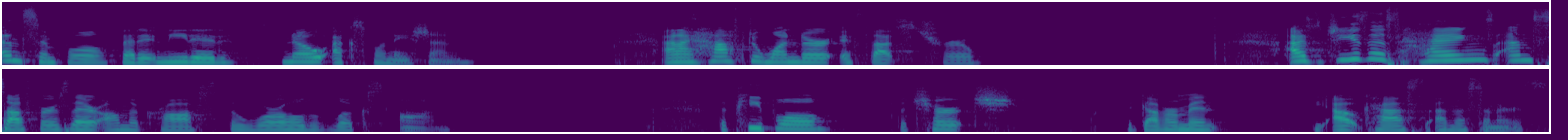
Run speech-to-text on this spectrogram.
and simple that it needed no explanation. And I have to wonder if that's true. As Jesus hangs and suffers there on the cross, the world looks on. The people, the church, the government, the outcasts, and the sinners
